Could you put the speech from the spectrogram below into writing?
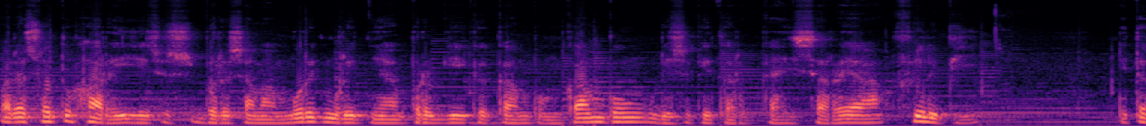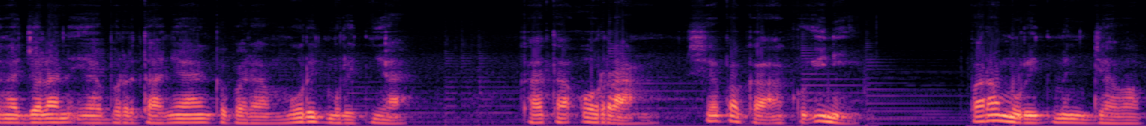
Pada suatu hari Yesus bersama murid-muridnya pergi ke kampung-kampung di sekitar Kaisarea Filipi. Di tengah jalan ia bertanya kepada murid-muridnya, kata orang, siapakah aku ini? Para murid menjawab,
